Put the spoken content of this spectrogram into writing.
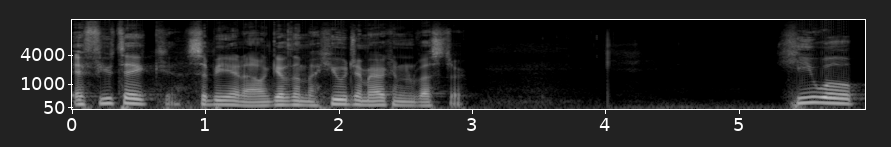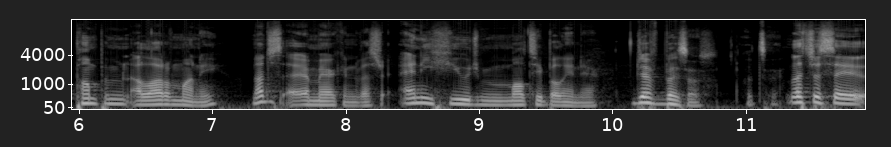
If you take Sevilla now and give them a huge American investor, he will pump him a lot of money. Not just an American investor, any huge multi-billionaire. Jeff Bezos. Let's say. Let's just say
